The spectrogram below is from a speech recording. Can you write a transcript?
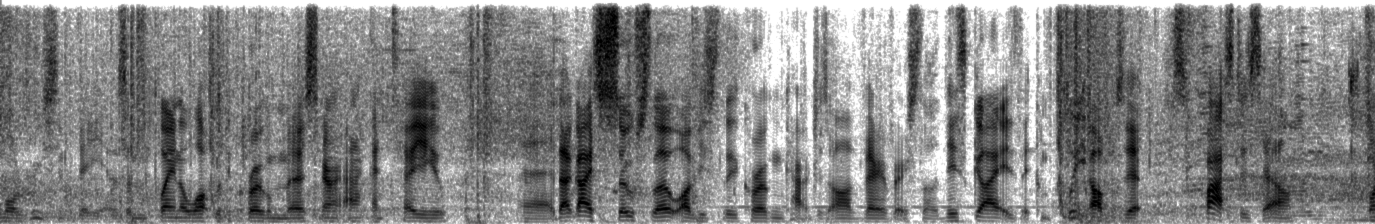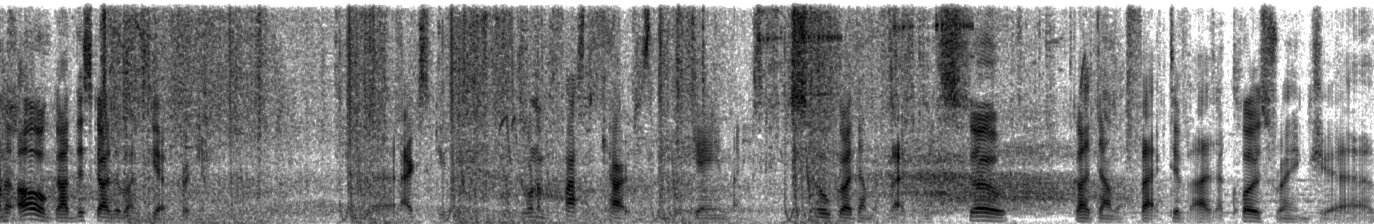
more recent videos, I've been playing a lot with the Krogan Mercenary, and I can tell you uh, that guy's so slow. Obviously, the Krogan characters are very, very slow. This guy is the complete opposite. He's fast as hell. One of, oh god, this guy's about to get freaking uh, executed. He's one of the fastest characters in the game, and he's so goddamn effective. He's so goddamn effective as a close range uh,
